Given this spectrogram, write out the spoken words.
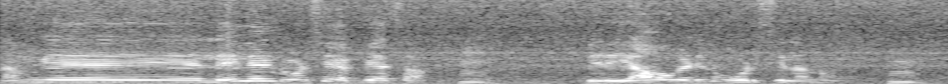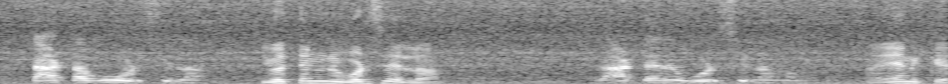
ನಮಗೆ ಲೈಲ್ಯಾಂಡ್ ಓಡಿಸಿ ಅಭ್ಯಾಸ. ಹ್ಞೂ ಬೇರೆ ಯಾವ ಗಾಡಿನೂ ಓಡಿಸಿಲ್ಲ ನಾವು. ಹ್ಞೂ ಟಾಟಾಗೂ ಓಡಿಸಿಲ್ಲ. ಇವತ್ತಿನ ಓಡಿಸೇ ಇಲ್ಲ? ಟಾಟಾನೇ ಓಡಿಸಿಲ್ಲ ನಾವು. ಹಾಂ, ಏನಕ್ಕೆ?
